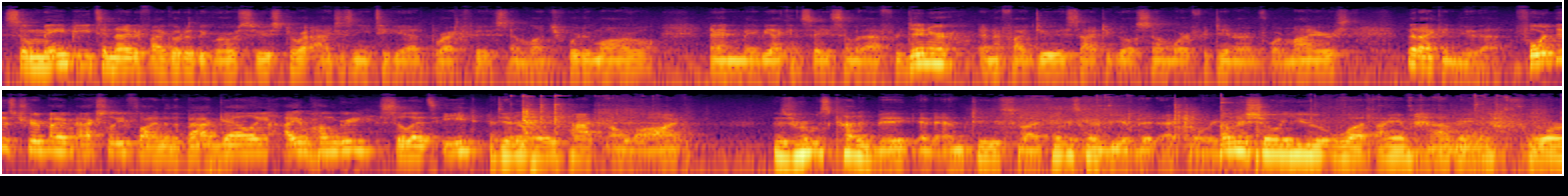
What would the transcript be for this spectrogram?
So maybe tonight if I go to the grocery store, I just need to get breakfast and lunch for tomorrow. And maybe I can save some of that for dinner. And if I do decide to go somewhere for dinner in Fort Myers, then I can do that. For this trip, I'm actually flying to the back galley. I am hungry, so let's eat. Didn't really pack a lot this room is kind of big and empty, so I think it's gonna be a bit echoey. I'm gonna show you what I am having for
